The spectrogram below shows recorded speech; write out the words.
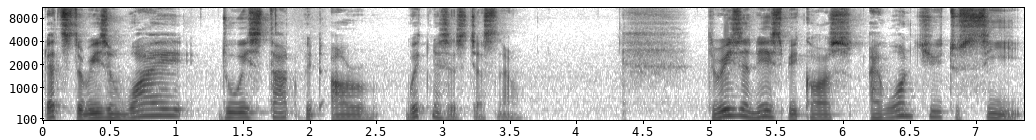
that's the reason why do we start with our weaknesses just now the reason is because i want you to see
